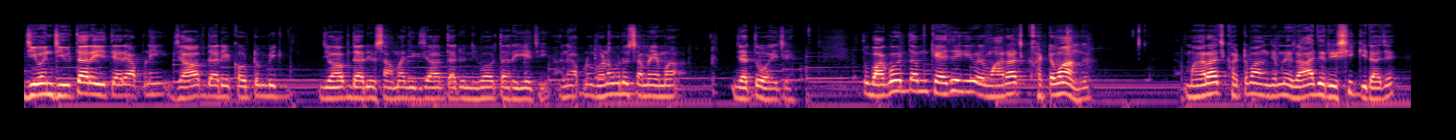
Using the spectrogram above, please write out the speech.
જીવન જીવતા રહીએ ત્યારે આપણી જવાબદારીઓ, કૌટુંબિક જવાબદારીઓ, સામાજિક જવાબદારીઓ નિભાવતા રહીએ છીએ અને આપણો ઘણો બધો સમય એમાં જતો હોય છે. તો ભાગવતમ કહે છે કે મહારાજ ખટવાંગ મહારાજ ખટવાંગ જેમણે રાજ ઋષિ કીધા છે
